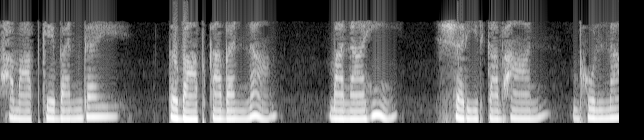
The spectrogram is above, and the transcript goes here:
हम आपके बन गए तो बाप का बनना माना ही शरीर का भान भूलना।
